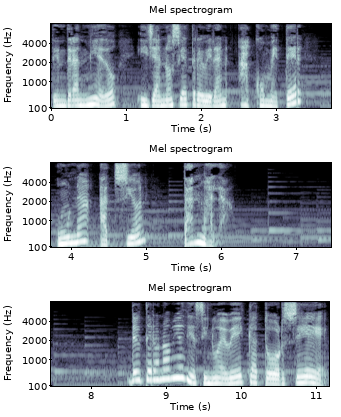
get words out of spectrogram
tendrán miedo y ya no se atreverán a cometer una acción tan mala. Deuteronomio 19, 14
